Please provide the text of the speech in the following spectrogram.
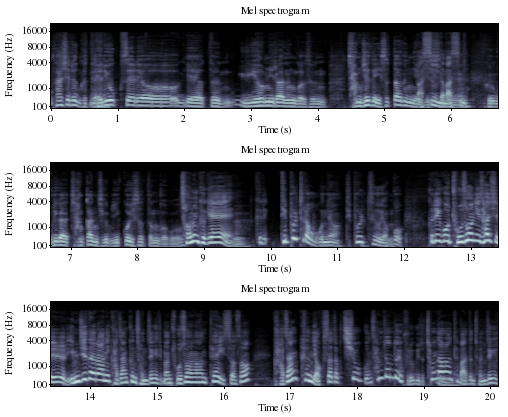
사실은 그 네. 대륙 세력의 어떤 위험이라는 것은 잠재돼 있었다는 얘기시네. 맞습니다, 맞습니다. 그 우리가 잠깐 지금 잊고 있었던 거고. 저는 그게 음. 그 디폴트라고 보거든요. 디폴트였고 그리고 조선이 사실 임진왜란이 가장 큰 전쟁이지만 조선한테 있어서 가장 큰 역사적 치욕은 삼전도의 굴욕이죠. 청나라한테 받은 전쟁이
